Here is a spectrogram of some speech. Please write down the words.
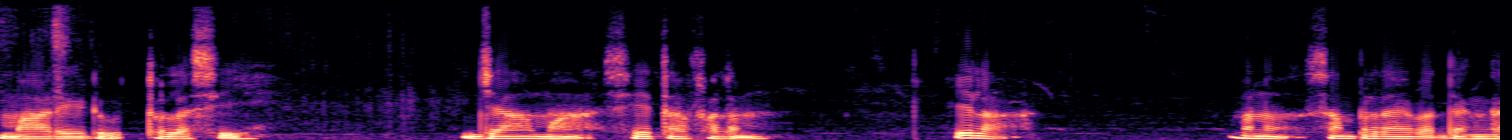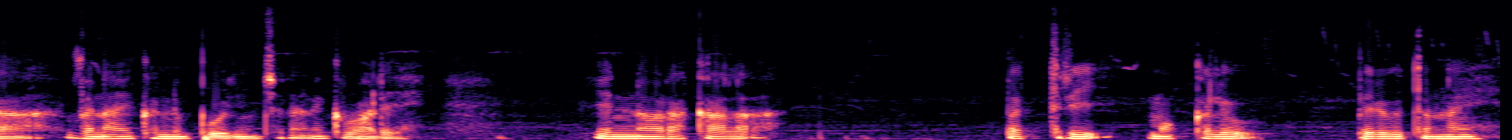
మారేడు తులసి జామ సీతాఫలం ఇలా మనం సంప్రదాయబద్ధంగా వినాయకుడిని పూజించడానికి వాడే ఎన్నో రకాల పత్రి మొక్కలు పెరుగుతున్నాయి.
